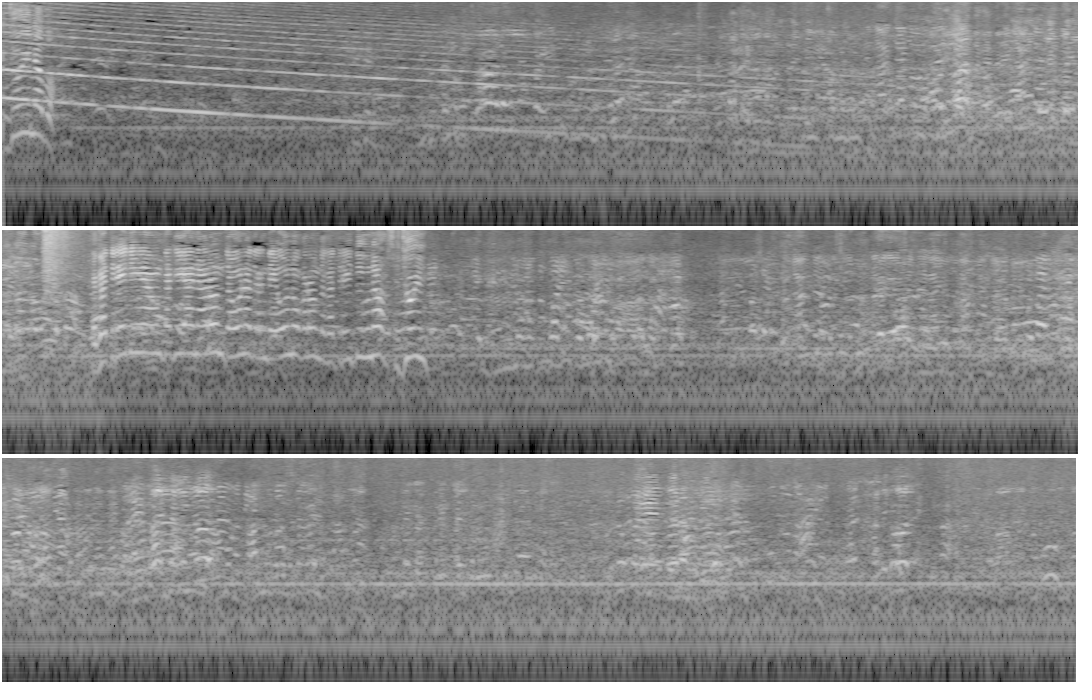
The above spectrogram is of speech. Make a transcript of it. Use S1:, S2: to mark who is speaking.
S1: Joy na ba? Taga-trading ang tagiyan na ron. Taon na, 31 karon taga-trading na. Si Joy.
